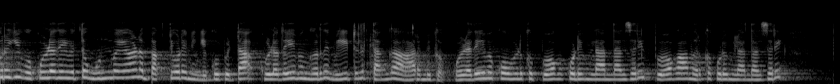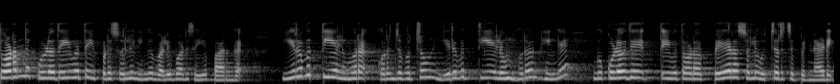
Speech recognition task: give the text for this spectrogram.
உருகி உங்கள் குலதெய்வத்தை உண்மையான பக்தியோட நீங்கள் கூப்பிட்டா குலதெய்வங்கிறது வீட்டில் தங்க ஆரம்பிக்கும். குலதெய்வ கோவிலுக்கு போகக்கூடியவங்களா இருந்தாலும் சரி போகாமல் இருக்கக்கூடியவங்களா இருந்தாலும் சரி தொடர்ந்து குலதெய்வத்தை இப்படி சொல்லி நீங்கள் வழிபாடு செய்ய பாருங்க. இருபத்தி ஏழு முறை குறைஞ்சபட்சம் இருபத்தி ஏழு முறை நீங்கள் உங்கள் குலதெய்வத்தோட பேரை சொல்லி உச்சரித்த பின்னாடி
